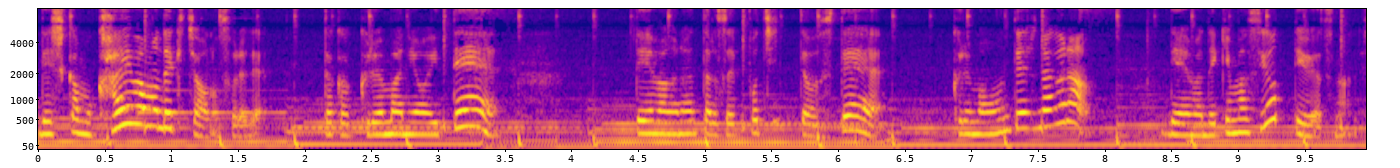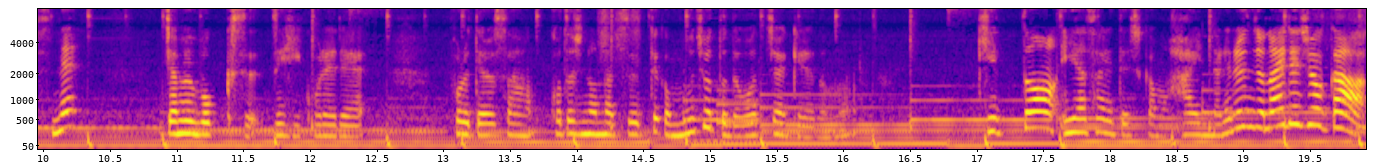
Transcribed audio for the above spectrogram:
でしかも会話もできちゃうのそれで。だから車に置いて電話が鳴ったらそれポチって押して車を運転しながら電話できますよっていうやつなんですね。ジャムボックスぜひこれで。ポルテロさん今年の夏っていうかもうちょっとで終わっちゃうけれども。きっと癒されてしかもハイになれるんじゃないでしょうか。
